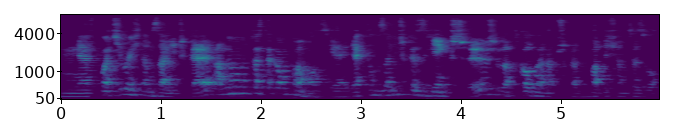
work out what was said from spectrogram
mm, wpłaciłeś nam zaliczkę, a my mamy teraz taką promocję. Jak tą zaliczkę zwiększysz, dodatkowe na przykład 2000 zł,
